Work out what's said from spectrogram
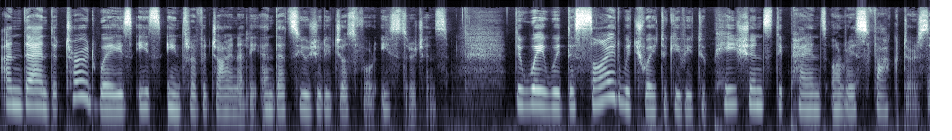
And then the third way is, is intravaginally, and that's usually just for estrogens. The way we decide which way to give it to patients depends on risk factors.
